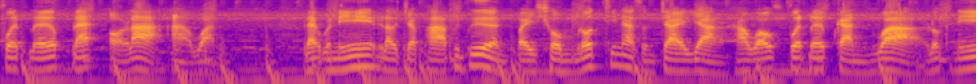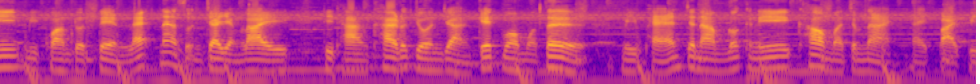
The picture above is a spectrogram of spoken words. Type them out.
First Love และ Aura R1 และวันนี้เราจะพาเพื่อนๆ ไปชมรถที่น่าสนใจอย่าง h a w a l First Love กันว่ารถคันนี้มีความโดดเด่นและน่าสนใจอย่างไร ที่ทางค่ายรถยนต์อย่าง g e t w a r Motor มีแผนจะนำรถคันนี้เข้ามาจำหน่ายในปลายปี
